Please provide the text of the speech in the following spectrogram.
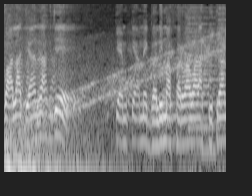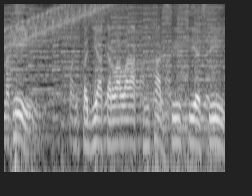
વાલા ધ્યાન રાખજે. કેમ કે અમે ગલીમાં ફરવા વાળા કૂતરા નથી. પણ કજિયા કરવા વાળા ખૂંખાર સિંહ છીએ સિંહ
